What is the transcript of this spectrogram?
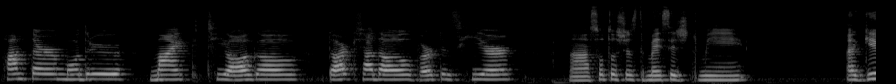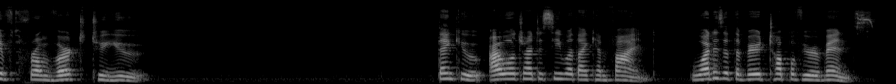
Hunter, Modru, Mike, Tiago, Dark Shadow, Vert is here. Uh, Sotos just messaged me a gift from Vert to you. Thank you. I will try to see what I can find. What is at the very top of your events?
